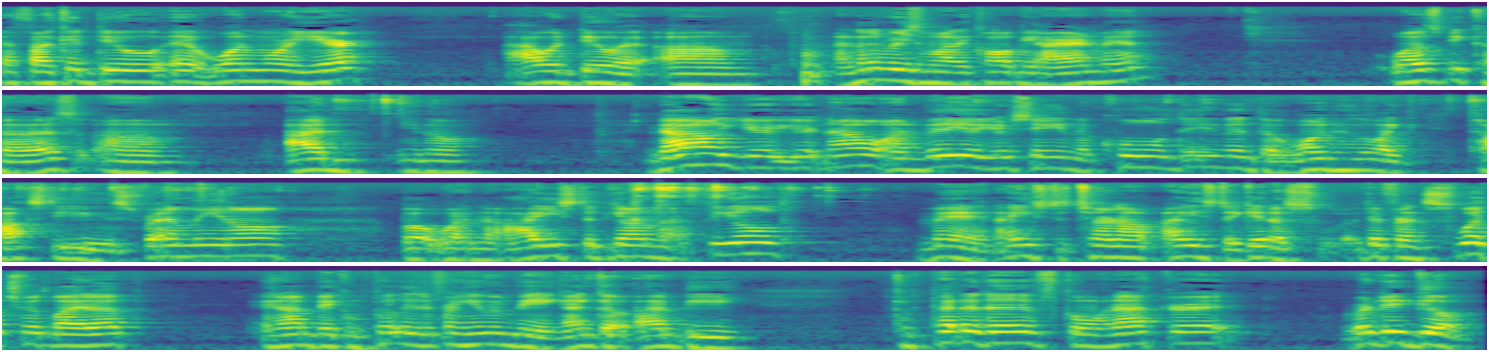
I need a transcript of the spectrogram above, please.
if I could do it one more year, I would do it. Um, another reason why they called me Iron Man was because um, I'd, you know, now you're you're now on video you're seeing the cool David, the one who like talks to you, is friendly and all. But when I used to be on that field, man, I used to turn out. I used to get a, sw- a different switch would light up, and I'd be a completely different human being. I'd go. I'd be competitive, going after it, ready to go.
